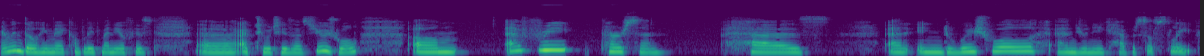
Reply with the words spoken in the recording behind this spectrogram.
even though he may complete many of his uh, activities as usual, um, every person has an individual and unique habits of sleep.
